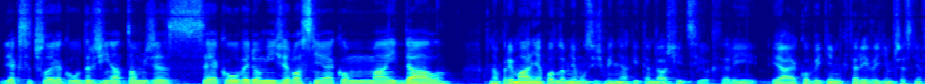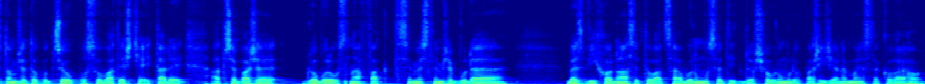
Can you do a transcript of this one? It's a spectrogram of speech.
jak se člověk jako udrží na tom, že si jako uvědomí, že vlastně jako má jít dál? No primárně podle mě musíš mít nějaký ten další cíl, který já jako vidím, který vidím přesně v tom, že to potřebuji posouvat ještě i tady a třeba, že do budoucna fakt si myslím, že bude bezvýchodná situace a budu muset jít do showroomu do Paříže nebo něco takového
